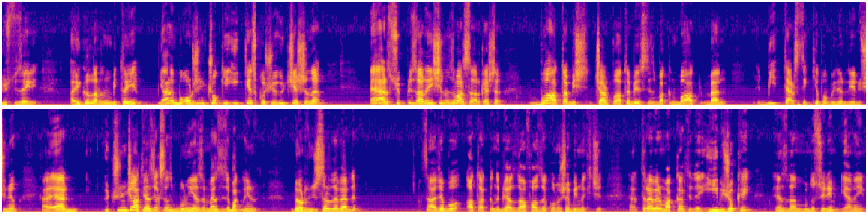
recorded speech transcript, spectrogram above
üst düzey aygırların bir tayı. Yani bu orijin çok iyi. İlk kez koşuyor 3 yaşında. Eğer sürpriz arayışınız varsa arkadaşlar bu atta bir çarpı atabilirsiniz. Bakın bu at ben bir terslik yapabilir diye düşünüyorum. Yani eğer üçüncü at yazacaksanız bunu yazın. Ben size bakmayın dördüncü sırada verdim. Sadece bu at hakkında biraz daha fazla konuşabilmek için. Yani Trevor McCarthy de iyi bir jockey. En azından bunu da söyleyeyim. Yani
